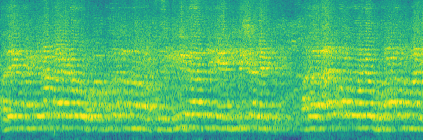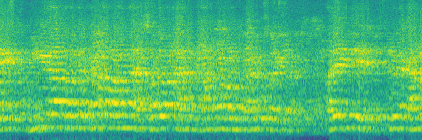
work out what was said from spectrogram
ಅದೇ ನಮ್ಮ ಕಿರಣ್ ಪಾಟೀಲ್ ಅವರು ಮೊದಲು ನಮ್ಮ ಗಿರಿರಾಜರಿಗೆ ಇಂಗ್ಲಿಷ್ ಅಲ್ಲಿ ಇತ್ತು ಅದರ ಹೋರಾಟವನ್ನು ಮಾಡಿ ಗಿರಿರಾಜರಿಗೆ ಕನ್ನಡವನ್ನ ಶಬ್ದವನ್ನ ಅನುಭವಿಸಲಾಗಿದೆ ಅದೇ ರೀತಿ ಈಗ ಕನ್ನಡ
